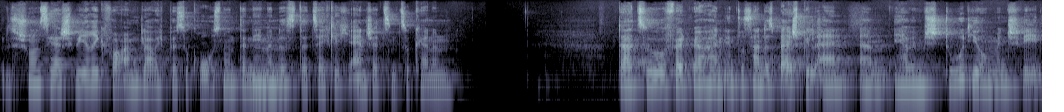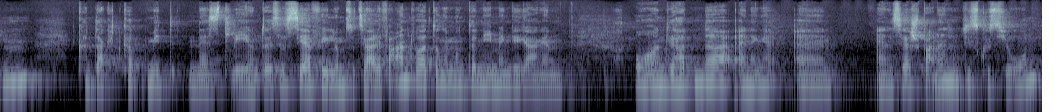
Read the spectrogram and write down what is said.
das ist schon sehr schwierig, vor allem, glaube ich, bei so großen Unternehmen, mhm. das tatsächlich einschätzen zu können. Dazu fällt mir auch ein interessantes Beispiel ein. Ähm, ich habe im Studium in Schweden Kontakt gehabt mit Nestlé und da ist es sehr viel um soziale Verantwortung im Unternehmen gegangen. Und wir hatten da eine, eine, sehr spannende Diskussion,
